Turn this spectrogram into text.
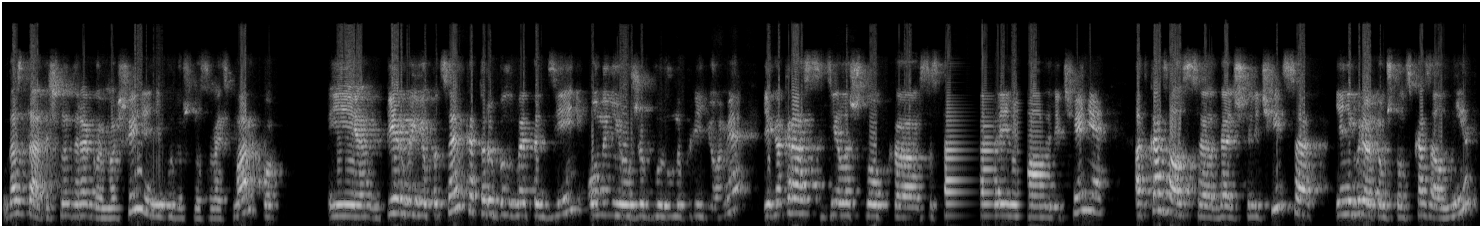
достаточно дорогой машине, не буду уж называть марку. И первый ее пациент, который был в этот день, он у нее уже был на приеме, и как раз дело шло к составлению плана лечения, отказался дальше лечиться. Я не говорю о том, что он сказал «нет»,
